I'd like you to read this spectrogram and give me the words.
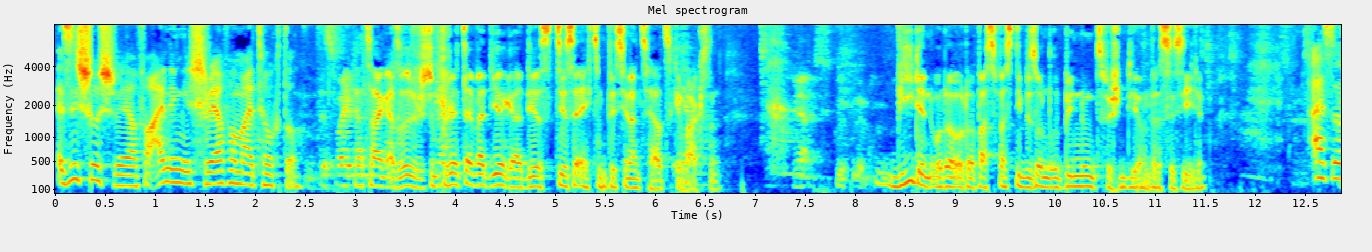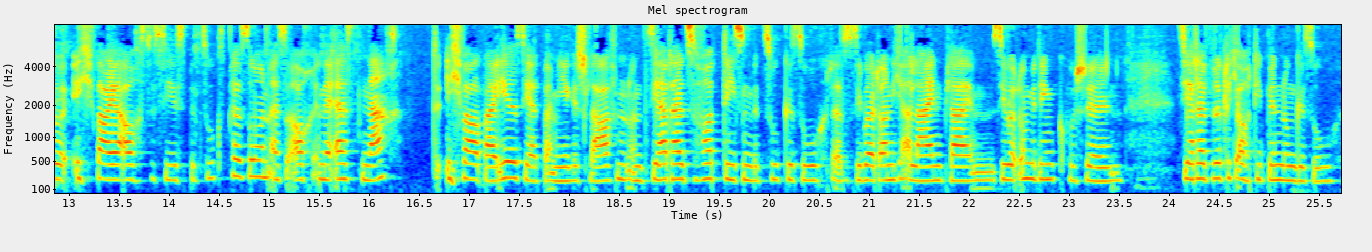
Es ist schon schwer, vor allen Dingen ist es schwer für meine Tochter. Das wollte ich gerade sagen, also speziell bei dir, gell? Dir, ist, dir ist echt ein bisschen ans Herz gewachsen. Ja. Wie denn oder, oder was, was die besondere Bindung zwischen dir und der Cecile? Also ich war ja auch Cecils Bezugsperson, also auch in der ersten Nacht ich war bei ihr, sie hat bei mir geschlafen und sie hat halt sofort diesen Bezug gesucht. Also sie wollte auch nicht allein bleiben, sie wollte unbedingt kuscheln. Sie hat halt wirklich auch die Bindung gesucht.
